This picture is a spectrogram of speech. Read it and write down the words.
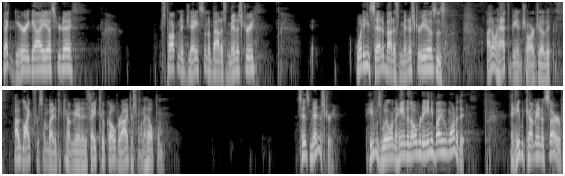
That Gary guy yesterday, he's talking to Jason about his ministry. What he said about his ministry is, is I don't have to be in charge of it. I would like for somebody to come in and if they took over, I just want to help them. It's his ministry. He was willing to hand it over to anybody who wanted it. And he would come in and serve.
